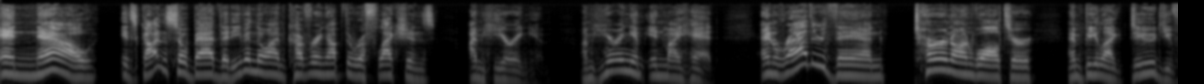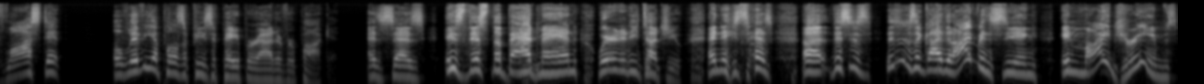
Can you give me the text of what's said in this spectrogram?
and now it's gotten so bad that even though I'm covering up the reflections, I'm hearing him. I'm hearing him in my head. And rather than turn on Walter and be like, dude, you've lost it, Olivia pulls a piece of paper out of her pocket and says, "Is this the bad man? Where did he touch you?" And he says, uh, "This is this is a guy that I've been seeing in my dreams.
